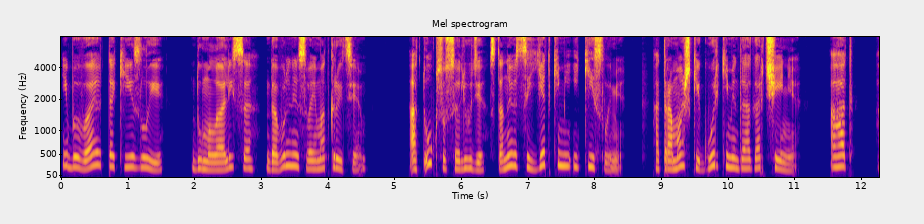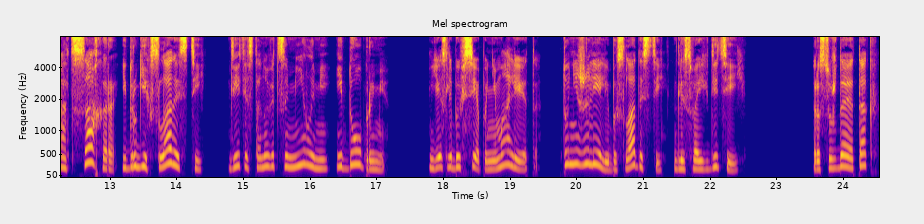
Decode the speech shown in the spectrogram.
и бывают такие злые, думала Алиса, довольная своим открытием. От уксуса люди становятся едкими и кислыми, от ромашки горькими до огорчения, а от, от сахара и других сладостей дети становятся милыми и добрыми. Если бы все понимали это, то не жалели бы сладостей для своих детей. Рассуждая так,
